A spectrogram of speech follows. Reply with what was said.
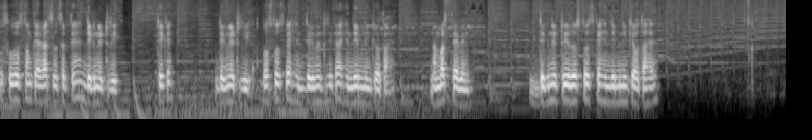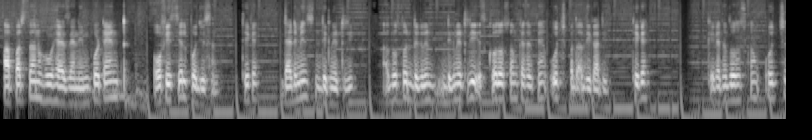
उसको दोस्तों हम क्या चल सकते हैं? डिग्नेटरी ठीक है? डिग्नेटरी दोस्तों उसका डिग्निटरी का हिंदी मीनिंग क्या होता है? नंबर सेवन डिग्नेटरी दोस्तों, इसका हिंदी मीनिंग क्या होता है? A person who has an important official position ठीक है? दैट मीन्स डिग्नेटरी अब दोस्तों डिग्नेटरी इसको दोस्तों हम कह सकते हैं उच्च पदाधिकारी। ठीक है? क्या कहते हैं दोस्तों उसको हम? उच्च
